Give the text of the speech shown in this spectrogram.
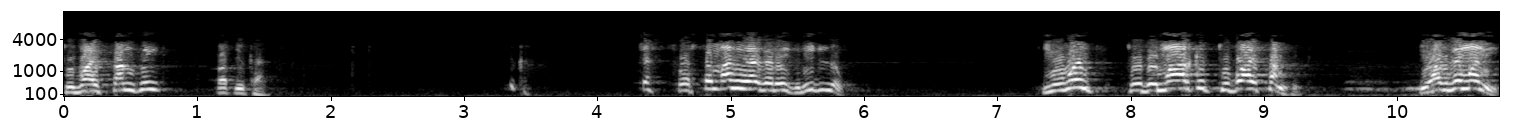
to buy something, but you can't. Just for some other reason, you know. You went to the market to buy something. You have the money,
